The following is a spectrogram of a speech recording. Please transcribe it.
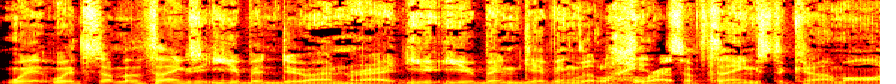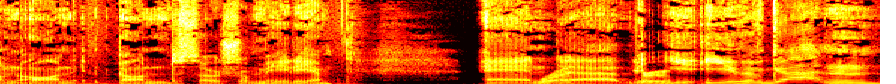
with, with some of the things that you've been doing, right? You, you've been giving little hints of things to come on, on, on social media. And, uh, you, you have gotten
